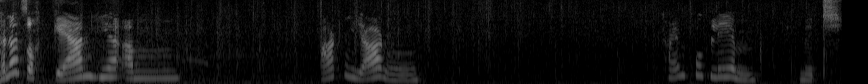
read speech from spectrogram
Können uns auch gern hier am Haken jagen. Kein Problem mit.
